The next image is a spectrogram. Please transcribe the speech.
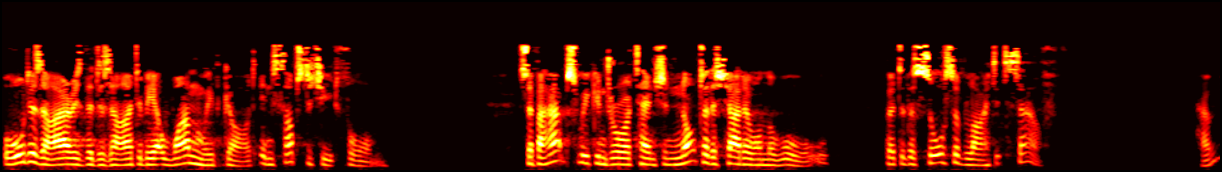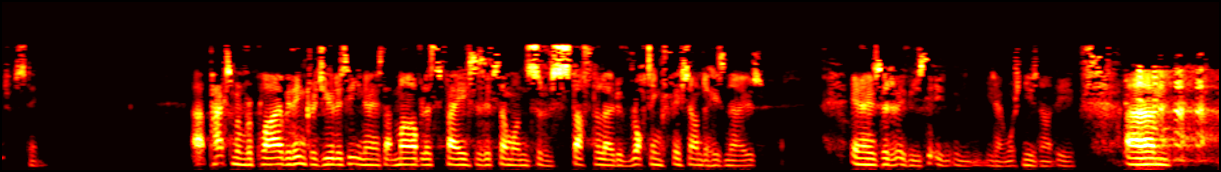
All desire is the desire to be at one with God in substitute form. So perhaps we can draw attention not to the shadow on the wall, but to the source of light itself. How interesting. Uh, Paxman replied with incredulity, you know, has that marvelous face as if someone sort of stuffed a load of rotting fish under his nose. You know, sort of, if you, you don't watch Newsnight, do you? Um,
